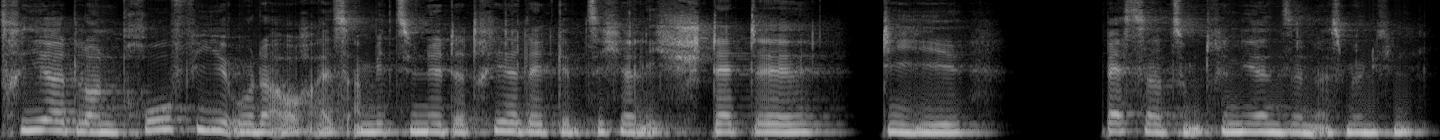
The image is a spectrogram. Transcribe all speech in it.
Triathlon-Profi oder auch als ambitionierter Triathlet gibt es sicherlich Städte, die besser zum Trainieren sind als München.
